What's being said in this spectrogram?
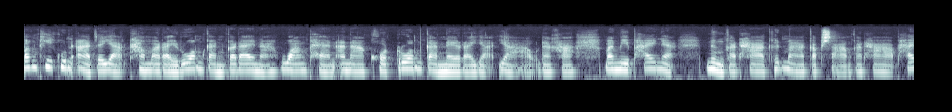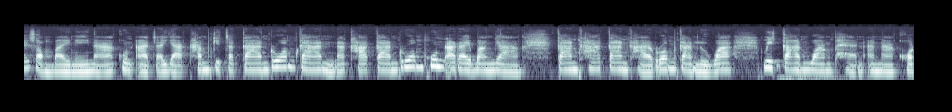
บางทีคุณอาจจะอยากทำอะไรร่วมกันก็ได้นะ วางแผนอนาคตร่วมกันในระยะยาวนะคะ มันมีไพ่เนี่ยหนึ่งคาถาขึ้นมากับ 3คาถาไพ่สองใบนี้นะ คุณอาจจะอยากทำกิจการร่วมกันนะคะ การร่วมหุ้นอะไรบางอย่าง การค้าการขายร่วมกัน หรือว่ามีการวางแผนอนาคต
